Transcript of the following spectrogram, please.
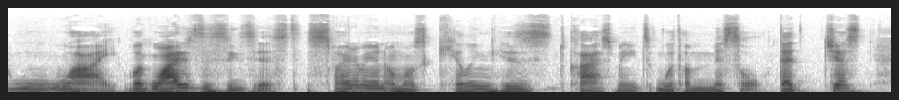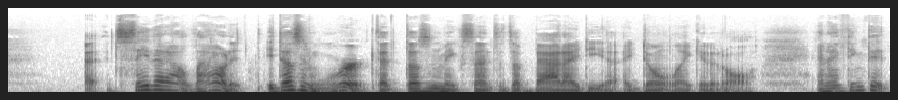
why? Like, why does this exist? Spider Man almost killing his classmates with a missile. That just. Uh, say that out loud. It, it doesn't work. That doesn't make sense. It's a bad idea. I don't like it at all. And I think that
